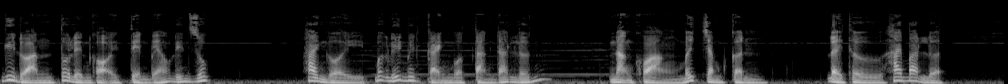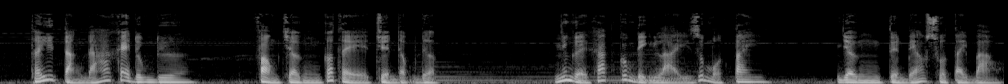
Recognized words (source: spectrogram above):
Nghi đoạn tôi liền gọi tiền béo đến giúp. Hai người bước đến bên cạnh một tảng đá lớn, nặng khoảng mấy trăm cân, đẩy thử hai ba lượt. Thấy tảng đá khẽ đung đưa, phòng chừng có thể chuyển động được. Những người khác cũng định lại giúp một tay, nhưng tuyền béo xua tay bảo:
